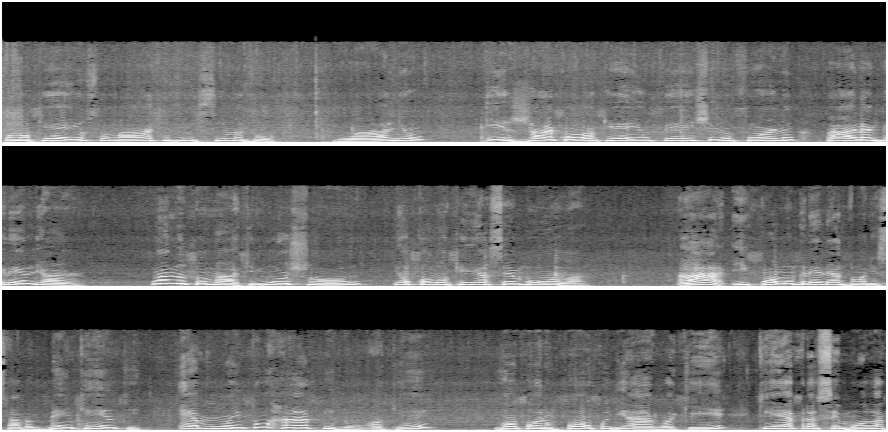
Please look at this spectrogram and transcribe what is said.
Coloquei os tomates em cima do, no alho e já coloquei o peixe no forno para grelhar. Quando o tomate murchou, eu coloquei a cebola. Ah, e como o grelhador estava bem quente, é muito rápido, ok? Vou pôr um pouco de água aqui, que é para a cebola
